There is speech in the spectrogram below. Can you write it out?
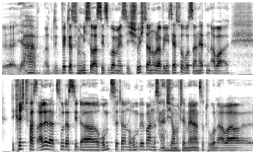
äh, ja, also wirkt das für mich nicht so, als sie jetzt übermäßig schüchtern oder wenig Selbstbewusstsein hätten, aber die kriegt fast alle dazu, dass sie da rumzittern, rumbibbern. Das hat natürlich auch mit den Männern zu tun, aber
